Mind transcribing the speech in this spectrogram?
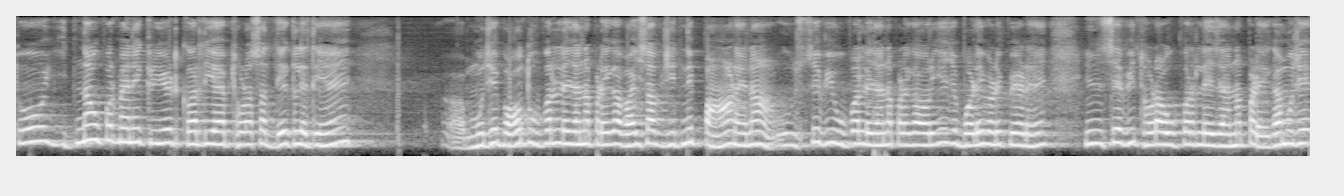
तो इतना ऊपर मैंने क्रिएट कर दिया है। थोड़ा सा देख लेते हैं। मुझे बहुत ऊपर ले जाना पड़ेगा भाई साहब, जितने पहाड़ है ना, उससे भी ऊपर ले जाना पड़ेगा और ये जो बड़े बड़े पेड़ हैं, इनसे भी थोड़ा ऊपर ले जाना पड़ेगा मुझे।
